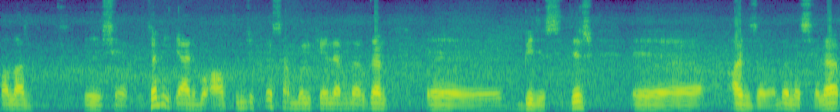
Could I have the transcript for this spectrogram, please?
falan e, şey yapıyor. Tabii yani bu 6. filo sembolik eylemlerden e, birisidir. E, aynı zamanda mesela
